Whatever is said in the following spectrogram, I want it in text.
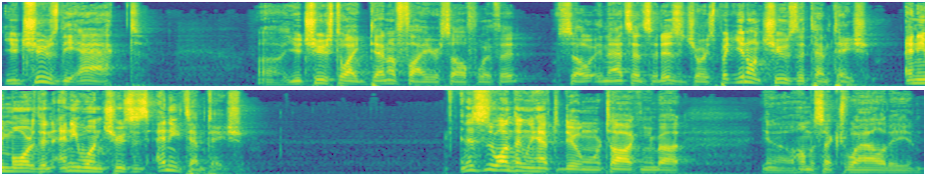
You choose the act. Uh, you choose to identify yourself with it. So in that sense, it is a choice. But you don't choose the temptation any more than anyone chooses any temptation. And this is one thing we have to do when we're talking about, you know, homosexuality and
